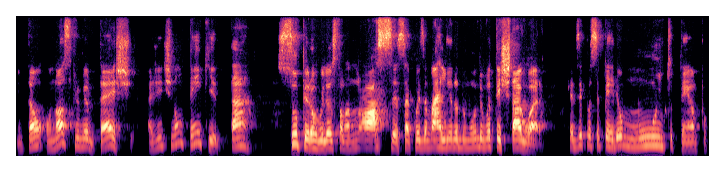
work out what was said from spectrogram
Então, o nosso primeiro teste, a gente não tem que estar tá super orgulhoso falando nossa, essa coisa mais linda do mundo, eu vou testar agora. Quer dizer que você perdeu muito tempo,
